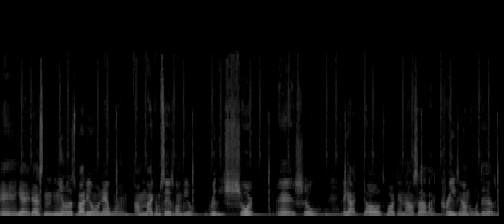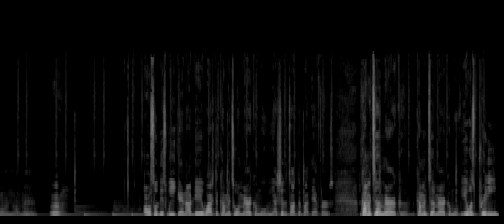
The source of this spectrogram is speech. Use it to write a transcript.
And yeah, that's you know that's about it on that one. I'm like I'm saying it's gonna be a really short ass show. They got dogs barking outside like crazy. I don't know what the hell's going on, man. Ugh. Also, this weekend I did watch the Coming to America movie. I should have talked about that first. Coming to America, Coming to America movie. It was pretty.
